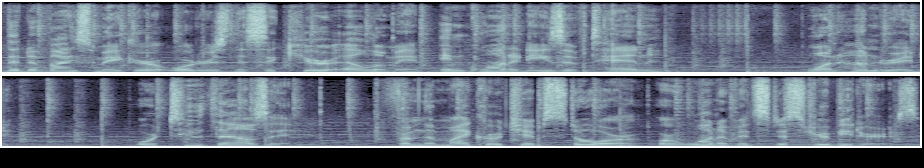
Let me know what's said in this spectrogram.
The device maker orders the secure element in quantities of 10, 100, or 2000 from the Microchip store or one of its distributors.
